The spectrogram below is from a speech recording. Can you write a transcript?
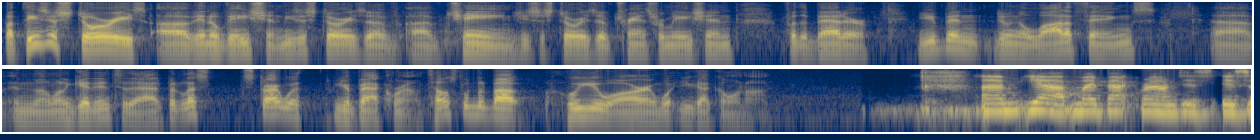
But these are stories of innovation. These are stories of, of change. These are stories of transformation for the better. You've been doing a lot of things uh, and I want to get into that, but let's start with your background. Tell us a little bit about who you are and what you got going on. Um, yeah, my background is is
